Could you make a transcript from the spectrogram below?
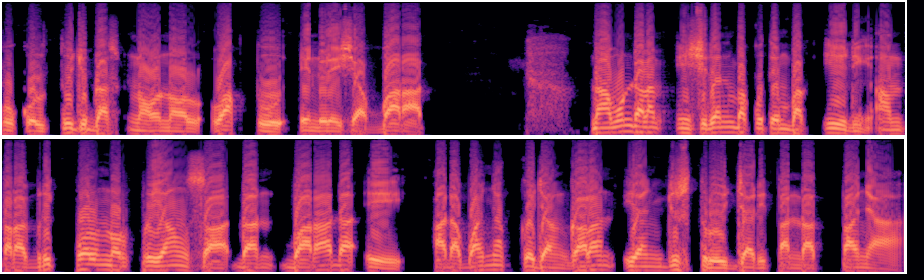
pukul 17.00 waktu Indonesia Barat. Namun dalam insiden baku tembak ini antara Brigpol Norpriansa dan Barada E ada banyak kejanggalan yang justru jadi tanda tanya.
